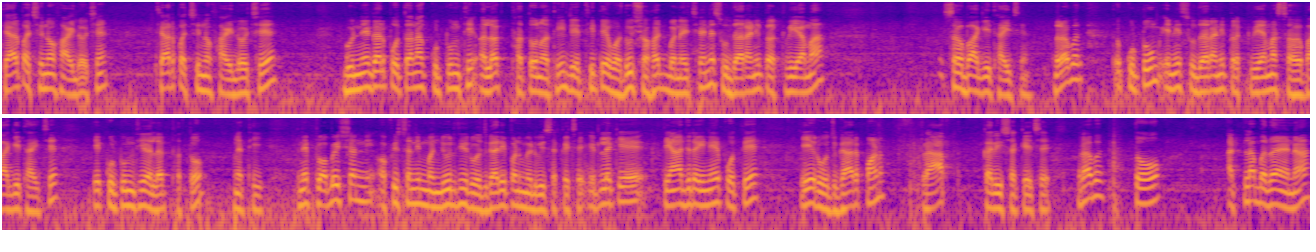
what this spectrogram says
ત્યાર પછીનો ફાયદો છે ત્યાર પછીનો ફાયદો છે. ગુનેગાર પોતાના કુટુંબથી અલગ થતો નથી, જેથી તે વધુ સહજ બને છે અને સુધારાની પ્રક્રિયામાં સહભાગી થાય છે. બરાબર? તો કુટુંબ એની સુધારાની પ્રક્રિયામાં સહભાગી થાય છે. એ કુટુંબથી અલગ થતો નથી. અને પ્રોબેશનની, ઓફિસરની મંજૂરીથી રોજગારી પણ મેળવી શકે છે. એટલે કે ત્યાં જ રહીને પોતે એ રોજગાર પણ પ્રાપ્ત કરી શકે છે. બરાબર? તો આટલા બધા એના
